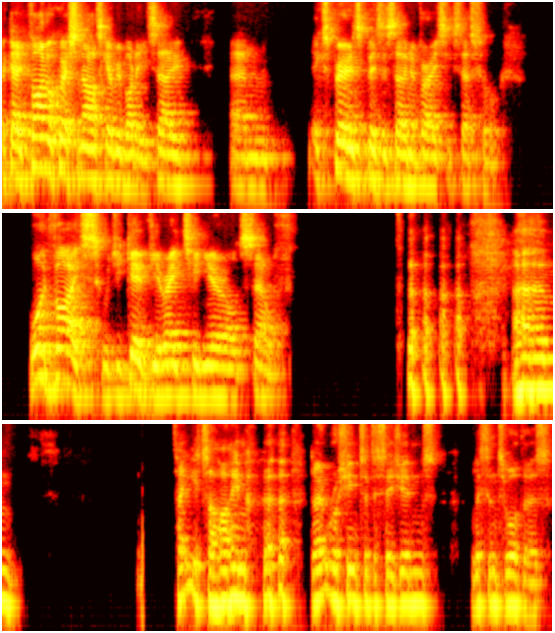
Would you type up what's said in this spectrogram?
Okay, final question I ask everybody. So, um, experienced business owner, very successful. What advice would you give your 18 year old self? um, take your time. Don't rush into decisions. Listen to others.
